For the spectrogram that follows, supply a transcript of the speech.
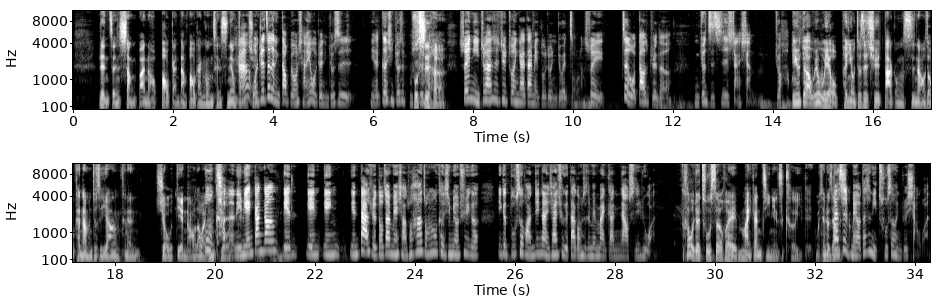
认真上班，然后爆肝当爆肝工程师那种感觉。我觉得这个你倒不用想，因为我觉得你就是你的个性就是不适不适合，所以你就算是去做，应该待没多久你就会走了。所以这个我倒是觉得。你就只是想想就好。因为对啊，因为我也有朋友就是去大公司，然后之后看他们就是一样，可能九点，然后到晚上九点。你连刚刚连连连连大学都在那边想说，哈，怎么那么可惜没有去一个一个都市环境？那你现在去个大公司这边卖干，你哪有时间去玩？可我觉得出社会卖干几年是可以的，我现在就这样。但是没有，但是你出社会，你就是想玩。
